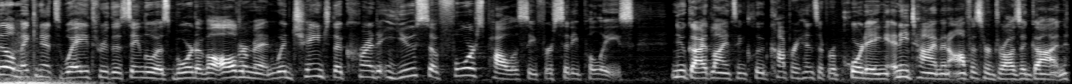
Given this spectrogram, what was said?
bill making its way through the St. Louis Board of Aldermen would change the current use of force policy for city police. New guidelines include comprehensive reporting anytime an officer draws a gun,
